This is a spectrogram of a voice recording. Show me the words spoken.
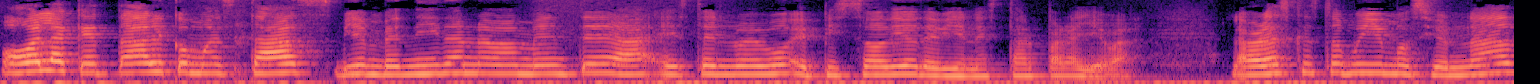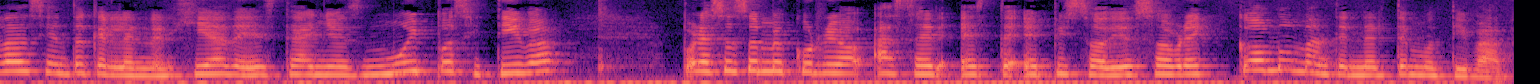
Hola, ¿qué tal? ¿Cómo estás? Bienvenida nuevamente a este nuevo episodio de Bienestar para Llevar. La verdad es que estoy muy emocionada, siento que la energía de este año es muy positiva, por eso se me ocurrió hacer este episodio sobre cómo mantenerte motivada.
